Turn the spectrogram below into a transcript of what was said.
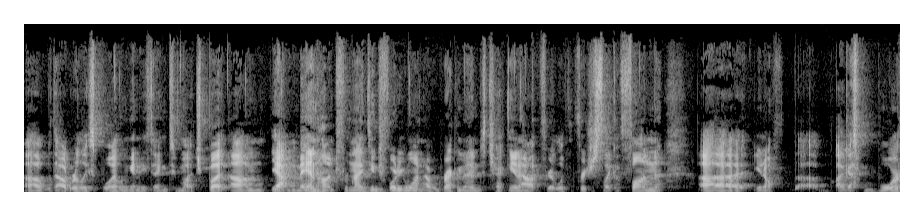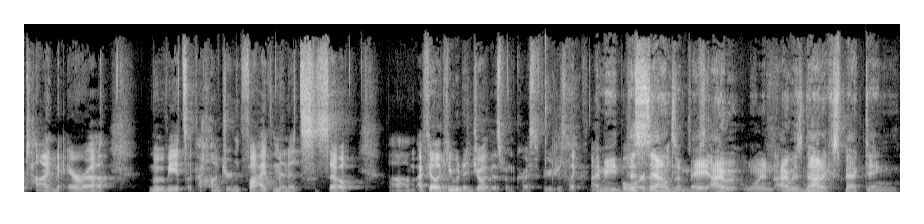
uh, without really spoiling anything too much. But um, yeah manhunt from 1941 i would recommend checking it out if you're looking for just like a fun uh, you know uh, i guess wartime era movie. It's like 105 minutes, so um, I feel like you would enjoy this one, Chris. If you're just like, I mean, this sounds amazing. I when I was not expecting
